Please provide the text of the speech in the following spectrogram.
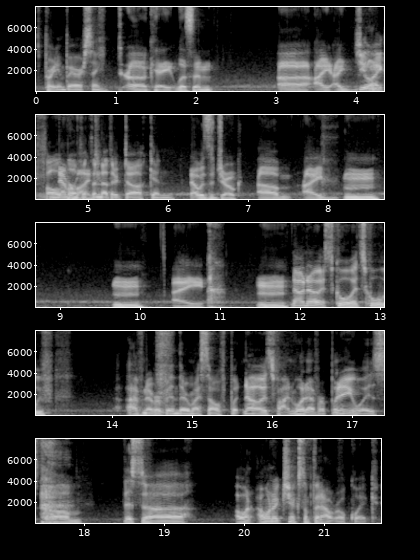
it's pretty embarrassing. Okay, listen. Uh, I, I. Do you like fall in love mind. with another duck and That was a joke. Um, I, mm, mm, I, No, no, it's cool. It's cool. We've I've never been there myself, but no, it's fine. Whatever. But anyways, um this uh I want I want to check something out real quick.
